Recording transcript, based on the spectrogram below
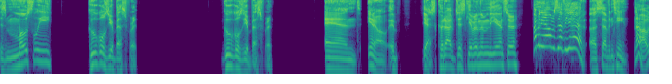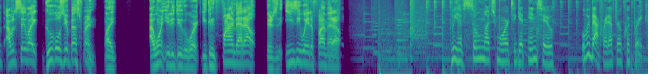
is mostly Google's your best friend. Google's your best friend. And, you know, it, yes, could I have just given them the answer? How many albums have you had? Uh, 17. No, I would, I would say like Google's your best friend. Like, I want you to do the work. You can find that out. There's an easy way to find that out. We have so much more to get into. We'll be back right after a quick break.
